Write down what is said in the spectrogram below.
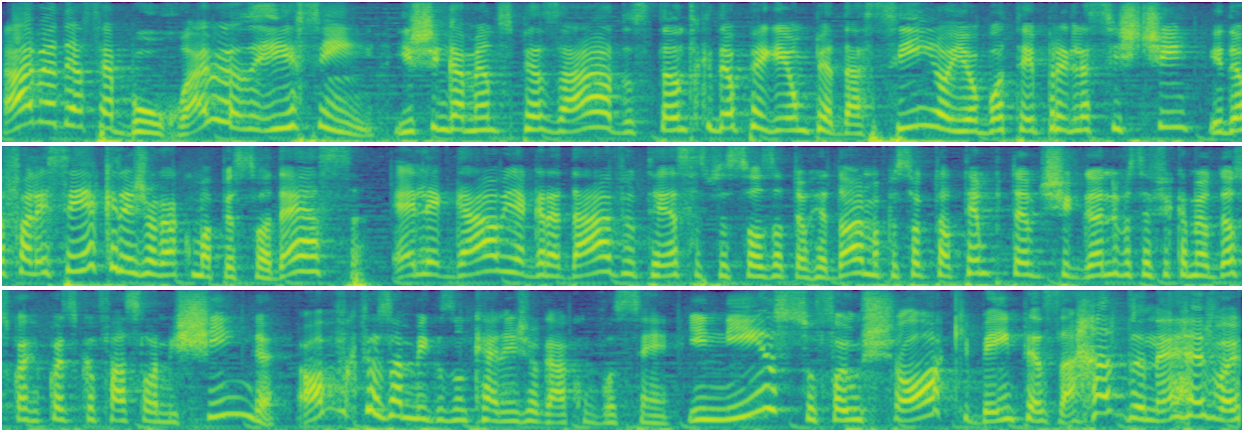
Ai meu Deus, você é burro. Ai, meu... E assim, e xingamentos pesados, tanto que eu peguei um pedacinho e eu botei para ele assistir. E daí eu falei: você ia querer jogar com uma pessoa dessa? É legal e agradável ter essas pessoas ao teu redor, uma pessoa que tá o tempo todo e você fica, meu Deus, qualquer coisa que eu faço, ela me xinga. Óbvio que teus amigos não querem jogar com você. E nisso foi um choque bem pesado, né? Foi.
